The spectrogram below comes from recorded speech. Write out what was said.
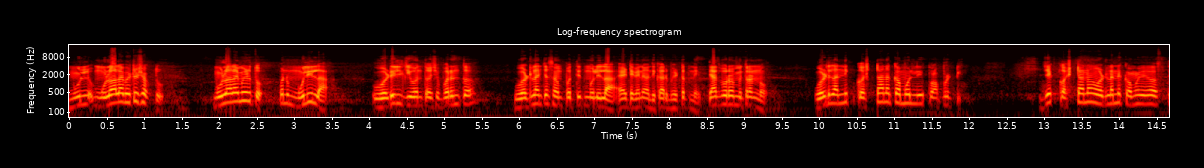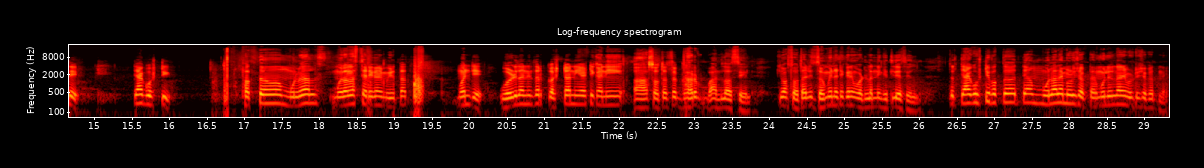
मुल मुलाला भेटू शकतो मुलाला मिळतो पण मुलीला वडील जिवंत असेपर्यंत वडिलांच्या संपत्तीत मुलीला या ठिकाणी अधिकार भेटत नाही. त्याचबरोबर मित्रांनो वडिलांनी कष्टानं कमवलेली प्रॉपर्टी जे कष्टानं वडिलांनी कमवलेलं असते त्या गोष्टी फक्त मुलाला मुलालाच त्या ठिकाणी मिळतात. म्हणजे वडिलांनी जर कष्टाने या ठिकाणी स्वतःचं घर बांधलं असेल किंवा स्वतःची जमीन या ठिकाणी वडिलांनी घेतली असेल तर त्या गोष्टी फक्त त्या मुलाला मिळू शकतात मुलीला नाही भेटू शकत नाही.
